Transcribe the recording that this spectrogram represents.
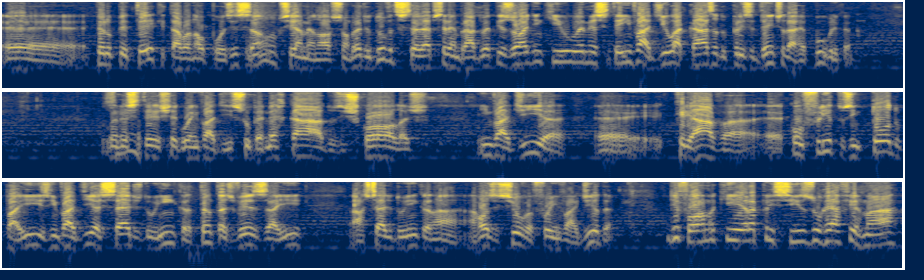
é, pelo PT, que estava na oposição, sem a menor sombra de dúvida, você deve se lembrar do episódio em que o MST invadiu a casa do presidente da República. O Sim. MST chegou a invadir supermercados, escolas, invadia, é, criava é, conflitos em todo o país, invadia as sedes do INCRA tantas vezes aí a sede do INCRA na Rosa Silva foi invadida, de forma que era preciso reafirmar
